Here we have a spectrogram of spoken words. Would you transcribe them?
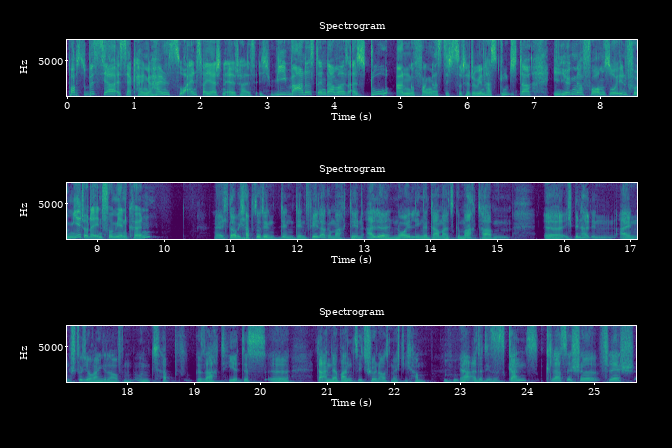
Pops, du bist ja, ist ja kein Geheimnis, so ein, zwei Jahre älter als ich. Wie war das denn damals, als du angefangen hast, dich zu tätowieren? Hast du dich da in irgendeiner Form so informiert oder informieren können? Ja, ich glaube, ich habe so den, den, den Fehler gemacht, den alle Neulinge damals gemacht haben äh, ich bin halt in ein Studio reingelaufen und habe gesagt, hier das äh, da an der Wand sieht schön aus, möchte ich haben. Mhm. Ja, also dieses ganz klassische Flash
